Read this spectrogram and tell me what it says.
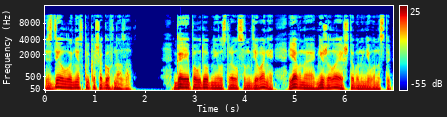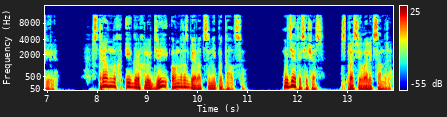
сделала несколько шагов назад. Гая поудобнее устроился на диване, явно не желая, чтобы на него наступили. В странных играх людей он разбираться не пытался. — Где ты сейчас? — спросила Александра.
